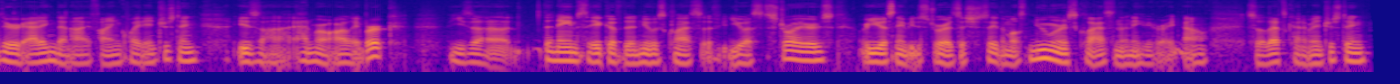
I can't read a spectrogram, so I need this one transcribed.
they're adding that I find quite interesting is uh, Admiral Arleigh Burke. He's uh, the namesake of the newest class of U.S. destroyers, or U.S. Navy destroyers, I should say, the most numerous class in the Navy right now. So that's kind of interesting.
